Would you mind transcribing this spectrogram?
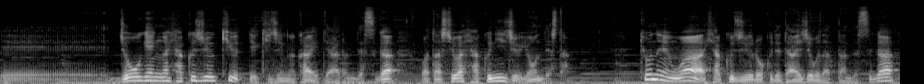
えー、上限が119っていう基準が書いてあるんですが、私は124でした。去年は116で大丈夫だったんですが、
